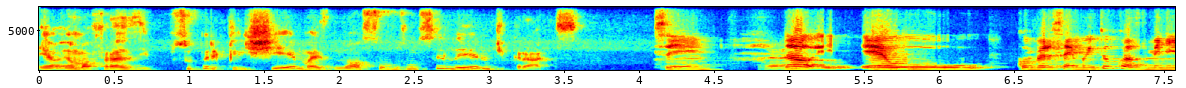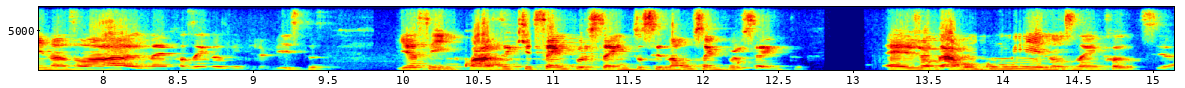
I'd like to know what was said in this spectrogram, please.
é, é uma frase super clichê, mas nós somos um celeiro de craques. Sim. É. Não, eu conversei muito com as meninas lá, né, fazendo as entrevistas, e assim, quase que 100%, se não 100%, é, jogavam com meninos na infância.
